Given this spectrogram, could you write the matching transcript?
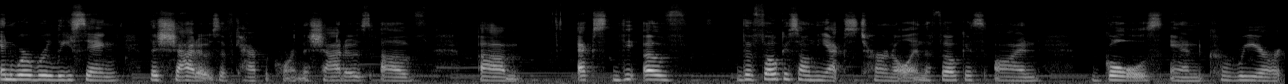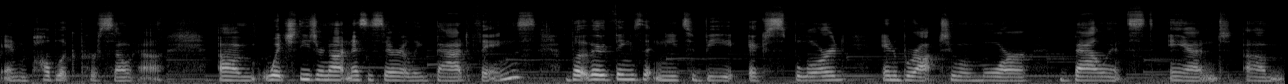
and we're releasing the shadows of capricorn the shadows of um ex the of the focus on the external and the focus on goals and career and public persona um, which these are not necessarily bad things but they're things that need to be explored and brought to a more balanced and um,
